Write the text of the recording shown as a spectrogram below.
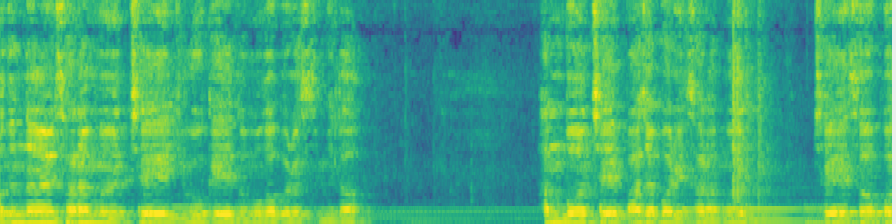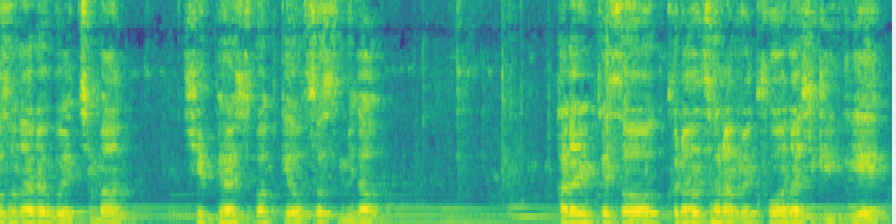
어느 날 사람은 죄의 유혹에 넘어가 버렸습니다. 한번 죄에 빠져버린 사람은 죄에서 벗어나려고 했지만 실패할 수밖에 없었습니다. 하나님께서 그런 사람을 구원하시기 위해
